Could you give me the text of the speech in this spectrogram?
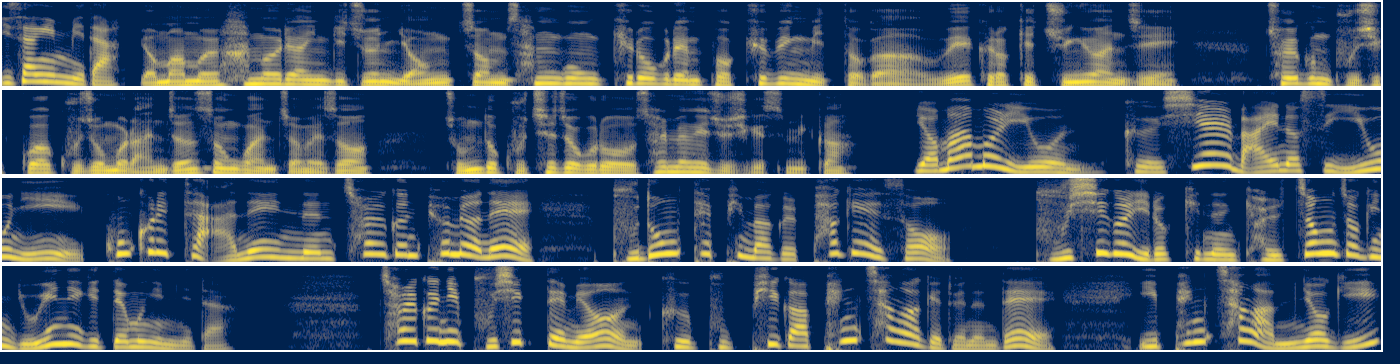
이상입니다. 염화물 함유량 기준 0.30kg per 큐빅미터가 왜 그렇게 중요한지 철근 부식과 구조물 안전성 관점에서 좀 더 구체적으로 설명해 주시겠습니까? 염화물 이온, 그 Cl- 이온이 콘크리트 안에 있는 철근 표면에 부동 태피막을 파괴해서 부식을 일으키는 결정적인 요인이기 때문입니다. 철근이 부식되면 그 부피가 팽창하게 되는데 이 팽창 압력이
